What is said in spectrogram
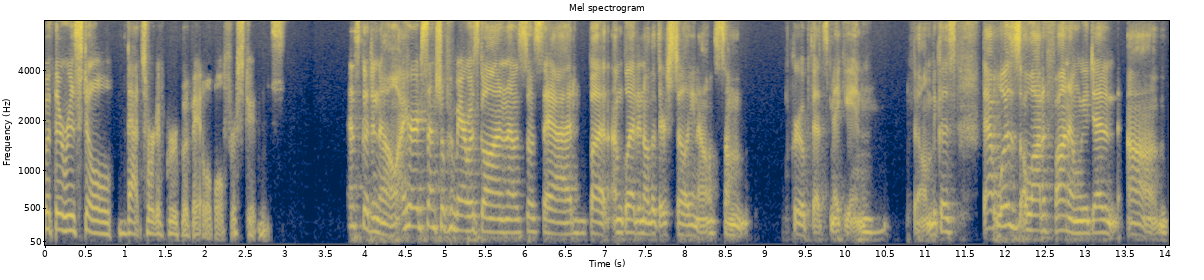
But there is still that sort of group available for students. That's good to know. I heard Central Premiere was gone and I was so sad, but I'm glad to know that there's still, you know, some group that's making film because that was a lot of fun and we did um,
